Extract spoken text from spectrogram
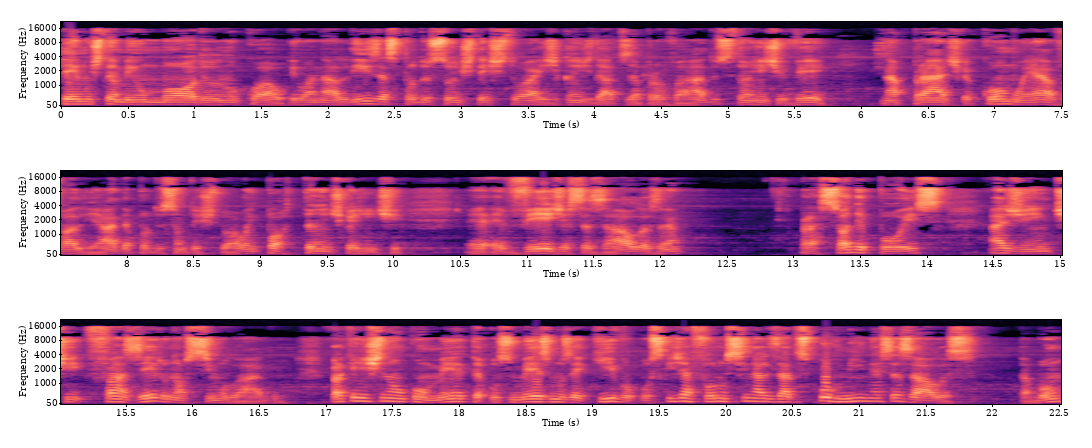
temos também um módulo no qual eu analiso as produções textuais de candidatos aprovados. Então a gente vê na prática como é avaliada a produção textual. É importante que a gente é, é, veja essas aulas, né? Para só depois a gente fazer o nosso simulado, para que a gente não cometa os mesmos equívocos que já foram sinalizados por mim nessas aulas, tá bom?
